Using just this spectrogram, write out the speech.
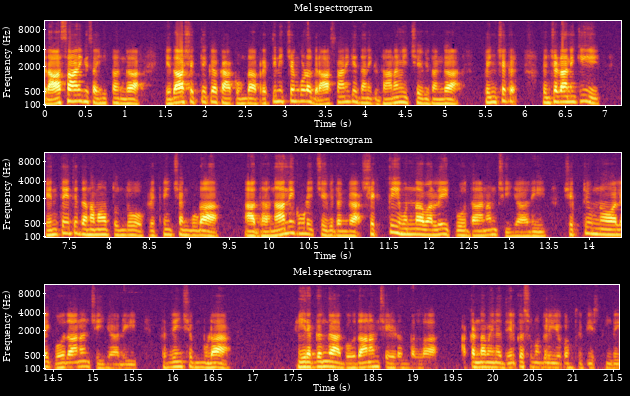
గ్రాసానికి సహితంగా యథాశక్తిగా కాకుండా ప్రతినిత్యం కూడా గ్రాసానికి దానికి దానం ఇచ్చే విధంగా పెంచక పెంచడానికి ఎంతైతే ధనమవుతుందో ప్రతినిత్యం కూడా ఆ ధనాన్ని కూడా ఇచ్చే విధంగా శక్తి ఉన్న వాళ్ళే గోదానం చెయ్యాలి. శక్తి ఉన్న వాళ్ళే గోదానం చెయ్యాలి. ప్రతినిత్యం కూడా ఈ రకంగా గోదానం చేయడం వల్ల అఖండమైన దీర్ఘ సుమంగళి యోగం సిద్ధిస్తుంది.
